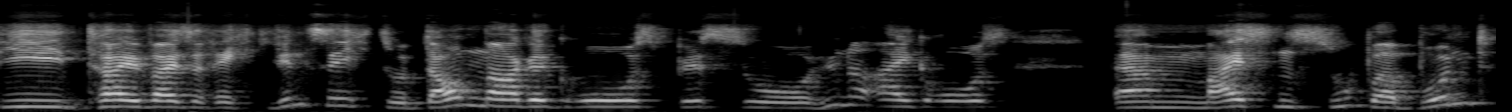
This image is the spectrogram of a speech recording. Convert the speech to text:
die teilweise recht winzig, so Daumennagelgroß bis so Hühnerei groß ähm, meistens super bunt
